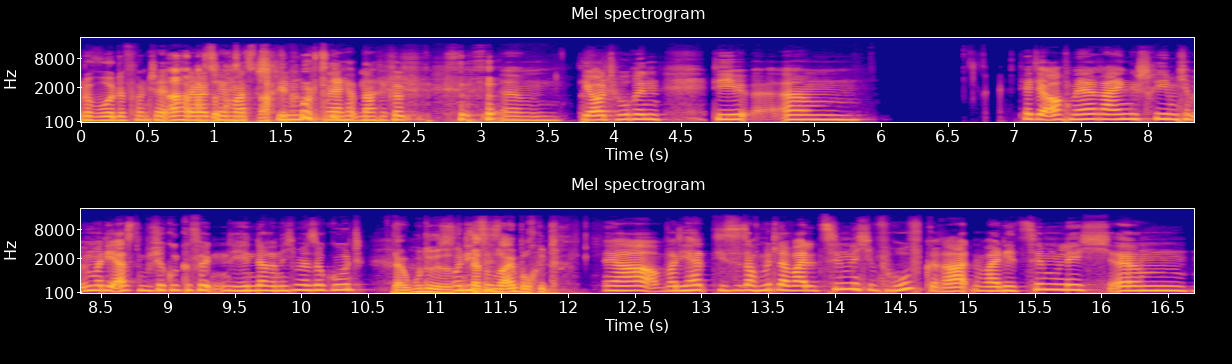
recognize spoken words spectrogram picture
Oder wurde von Ah, Sarah hast du- J. Maas geschrieben. Ja, ich habe nachgeguckt. ähm, die Autorin, die, ähm, die hat ja auch mehr reingeschrieben. Ich habe immer die ersten Bücher gut gefunden, die hinteren nicht mehr so gut. Ja, gut, dass es einen Einbruch gibt. Ja, aber die hat, die ist auch mittlerweile ziemlich im Verruf geraten, weil die ziemlich ähm,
